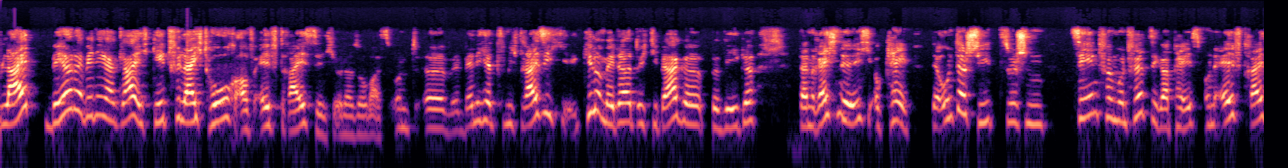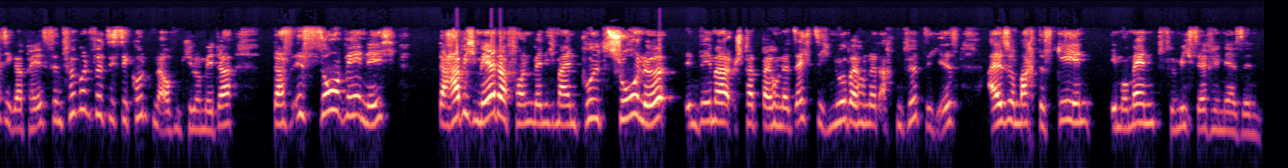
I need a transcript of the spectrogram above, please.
bleibt mehr oder weniger gleich, geht vielleicht hoch auf 11,30 oder sowas. Und äh, wenn ich jetzt mich 30 Kilometer durch die Berge bewege, dann rechne ich, okay, der Unterschied zwischen 10,45er Pace und 11,30er Pace sind 45 Sekunden auf dem Kilometer. Das ist so wenig. Da habe ich mehr davon, wenn ich meinen Puls schone, indem er statt bei 160 nur bei 148 ist. Also macht das Gehen im Moment für mich sehr viel mehr Sinn.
